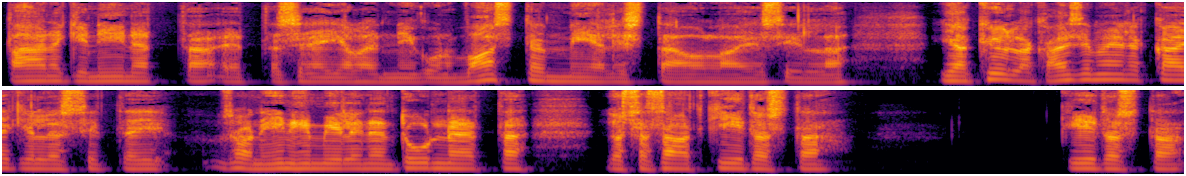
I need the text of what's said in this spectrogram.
tai ainakin niin, että, että se ei ole niin kuin vastenmielistä olla esillä. Ja kyllä kai se meille kaikille sitten, se on inhimillinen tunne, että jos sä saat kiitosta, kiitosta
